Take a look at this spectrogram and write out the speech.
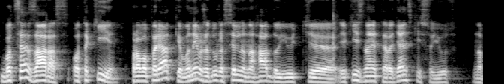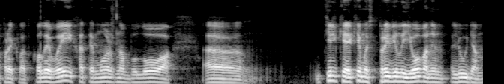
бо це зараз отакі правопорядки, вони вже дуже сильно нагадують е, якийсь, знаєте, Радянський Союз, наприклад, коли виїхати можна було е, тільки якимось привілейованим людям.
